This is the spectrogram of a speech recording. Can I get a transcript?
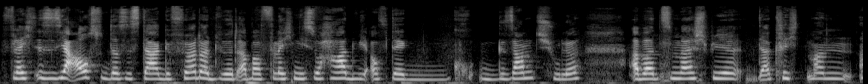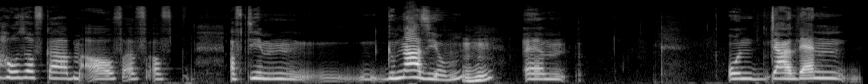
Vielleicht ist es ja auch so, dass es da gefördert wird, aber vielleicht nicht so hart wie auf der Gesamtschule. Aber zum Beispiel, da kriegt man Hausaufgaben auf, auf, auf, auf dem Gymnasium. Mhm. Ähm, und da werden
